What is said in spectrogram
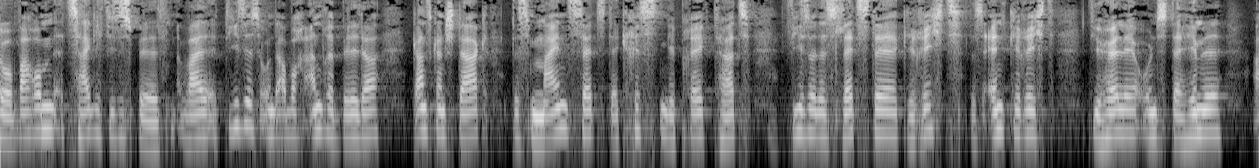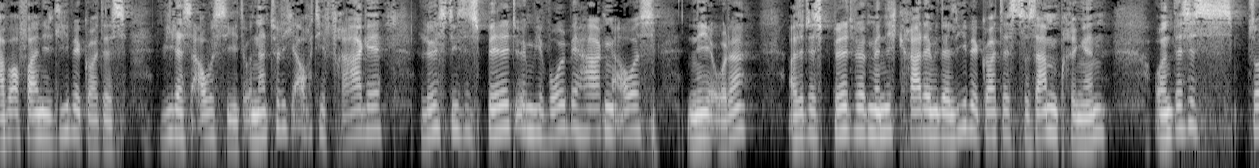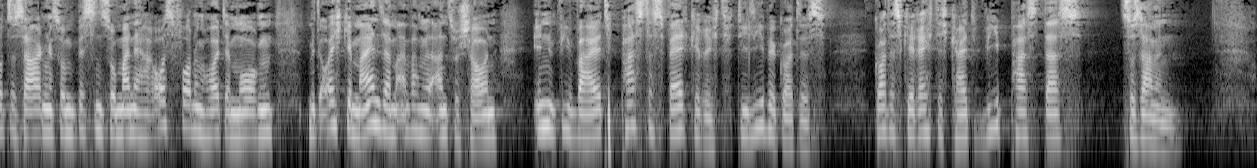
So, warum zeige ich dieses Bild? Weil dieses und aber auch andere Bilder ganz, ganz stark das Mindset der Christen geprägt hat, wie so das letzte Gericht, das Endgericht, die Hölle und der Himmel, aber auch vor allem die Liebe Gottes, wie das aussieht. Und natürlich auch die Frage, löst dieses Bild irgendwie Wohlbehagen aus? Nee, oder? Also das Bild würden wir nicht gerade mit der Liebe Gottes zusammenbringen. Und das ist sozusagen so ein bisschen so meine Herausforderung heute Morgen, mit euch gemeinsam einfach mal anzuschauen, inwieweit passt das Weltgericht, die Liebe Gottes, Gottes Gerechtigkeit, wie passt das zusammen?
